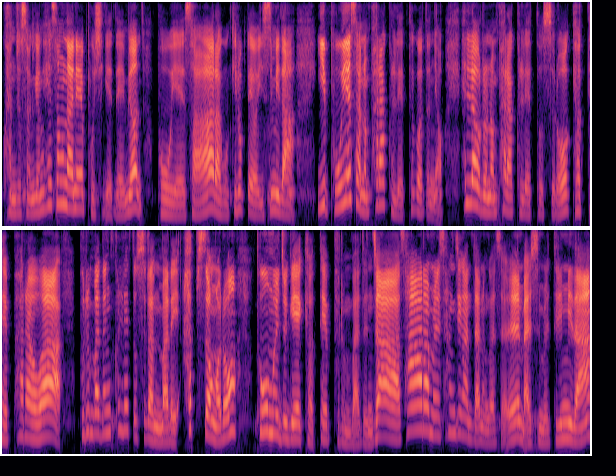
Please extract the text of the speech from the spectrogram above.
관주 성경 해석란에 보시게 되면 보혜사라고 기록되어 있습니다. 이 보혜사는 파라클레트거든요. 헬라어로는 파라클레토스로 곁에 파라와 부 름받은 클레토스란 말의 합성어로 도움을 주기에 곁에 부름받은 자, 사람을 상징한다는 것을 말씀을 드립니다.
